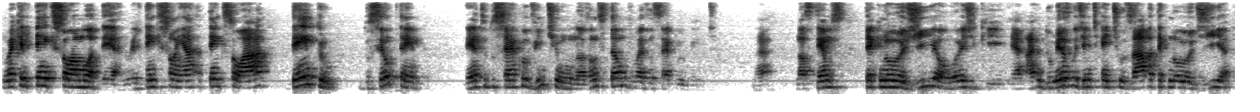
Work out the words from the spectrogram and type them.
não é que ele tem que soar moderno, ele tem que sonhar, tem que soar dentro do seu tempo, dentro do século 21. Nós não estamos mais no século 20. Né? Nós temos tecnologia hoje que é do mesmo jeito que a gente usava tecnologia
